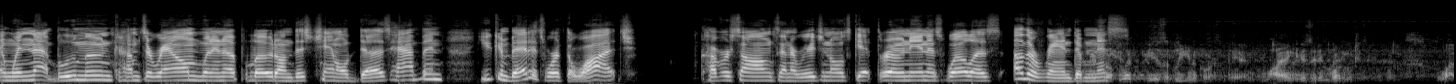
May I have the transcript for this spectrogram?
And when that blue moon comes around, when an upload on this channel does happen, you can bet it's worth a watch. Cover songs and originals get thrown in as well as other randomness. Is why important? Why?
